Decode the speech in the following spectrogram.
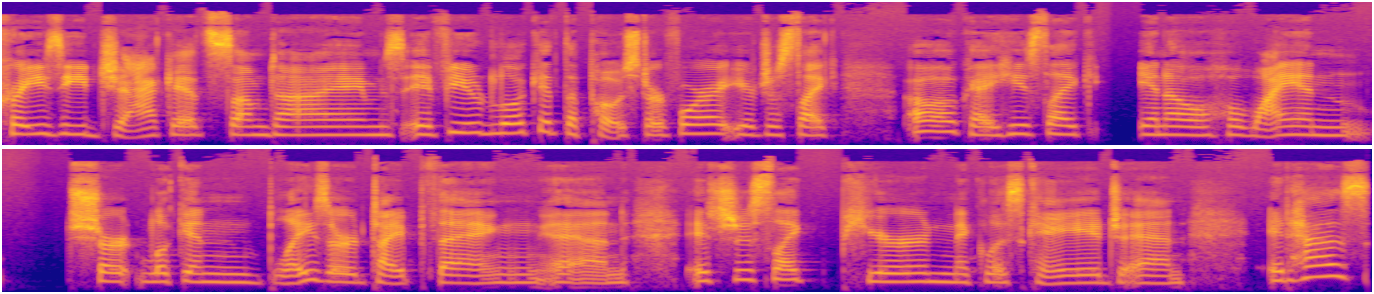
crazy jackets sometimes. If you look at the poster for it you're just like oh okay he's like in a hawaiian shirt looking blazer type thing. And it's just like pure Nicolas Cage. And it has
